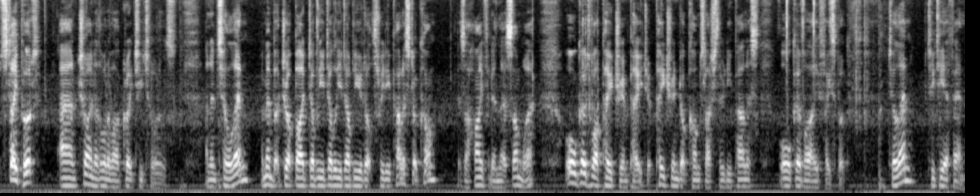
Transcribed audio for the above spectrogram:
stay put and try another one of our great tutorials. And until then, remember to drop by www.3dpalace.com, there's a hyphen in there somewhere, or go to our Patreon page at patreon.com slash 3dpalace, or go via Facebook. Till then, TTFN.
